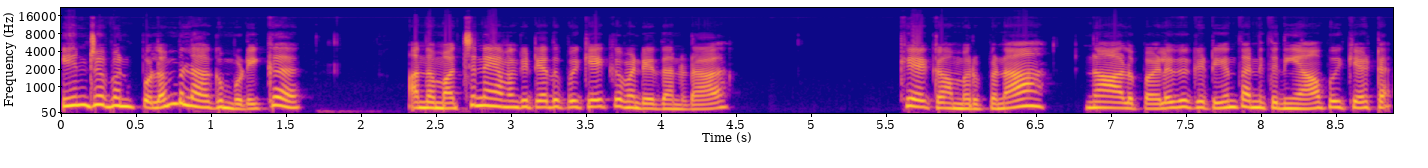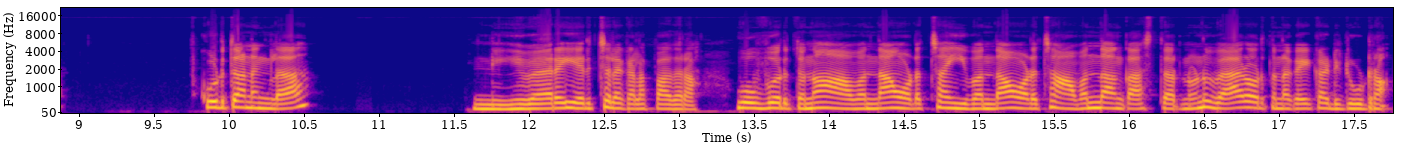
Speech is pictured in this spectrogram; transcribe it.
என்றவன் புலம்பலாக முடிக்க அந்த மச்சனை அவன்கிட்டயாவது போய் கேட்க வேண்டியதுதானடா? கேட்காம இருப்பனா? நாலு பழகு கிட்டேயும் தனித்தனியா போய் கேட்டேன். கொடுத்தானுங்களா? நீ வேற எரிச்சலை கலப்பாதடா. ஒவ்வொருத்தனும் அவன் தான் உடைச்சான் இவன் தான் உடைச்சான் அவன் தான் காசு தரணும்னு வேற ஒருத்தனை கை காட்டிட்டு விட்றான்.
